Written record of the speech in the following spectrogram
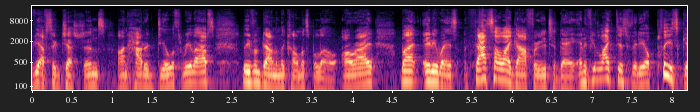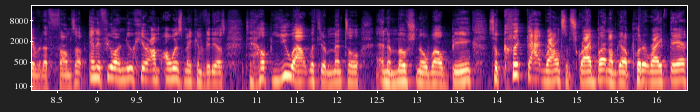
if you have suggestions on how to deal with relapse, leave them down in the comments below, all right? But anyways, that's all I got for you today. And if you like this video, please give it a thumbs up. And if you are new here, I'm always making videos to help you out with your mental and emotional well-being. So click that round subscribe button. I'm gonna put it right there.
